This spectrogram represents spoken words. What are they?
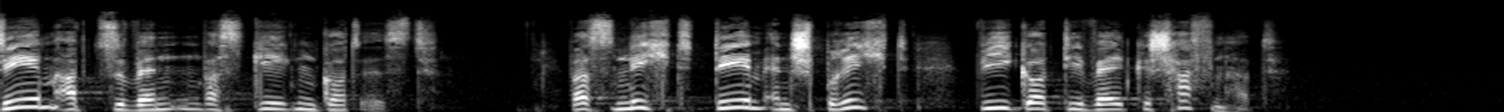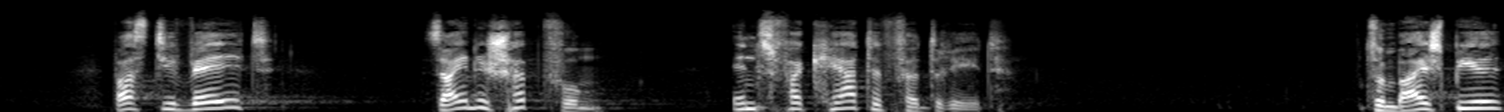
dem abzuwenden, was gegen Gott ist, was nicht dem entspricht, wie Gott die Welt geschaffen hat, was die Welt, seine Schöpfung, ins Verkehrte verdreht. Zum Beispiel,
